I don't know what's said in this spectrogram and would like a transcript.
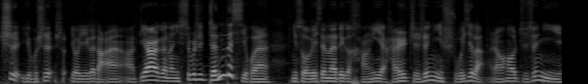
是与不是是有一个答案啊。第二个呢，你是不是真的喜欢你所谓现在这个行业，还是只是你熟悉了，然后只是你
